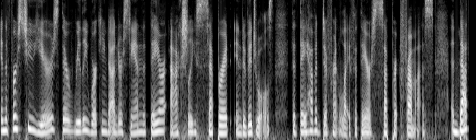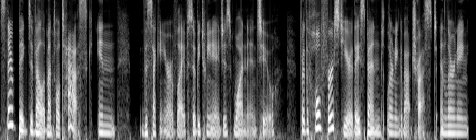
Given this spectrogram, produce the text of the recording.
In the first two years, they're really working to understand that they are actually separate individuals, that they have a different life, that they are separate from us. And that's their big developmental task in the second year of life, so between ages one and two for the whole first year, they spend learning about trust and learning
